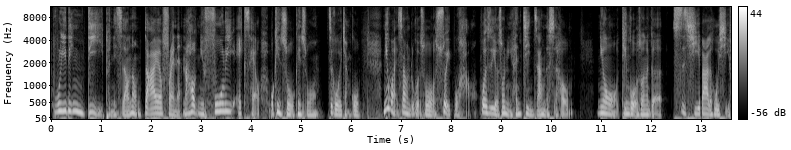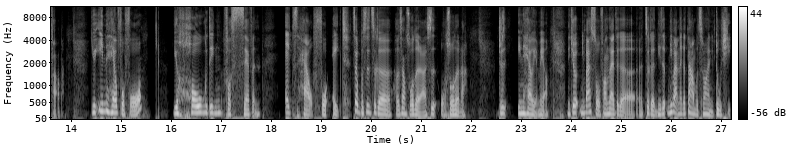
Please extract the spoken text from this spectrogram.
breathing deep，你知道那种 diaphragm，然后你 fully exhale。我跟你说，我跟你说，这个我也讲过。你晚上如果说睡不好，或者是有时候你很紧张的时候，你有听过我说那个四七八的呼吸法吗？You inhale for four, you holding for seven, exhale for eight。这不是这个和尚说的啦，是我说的啦。就是 inhale 也没有，你就你把手放在这个这个，你的你把那个大拇指放在你肚脐，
